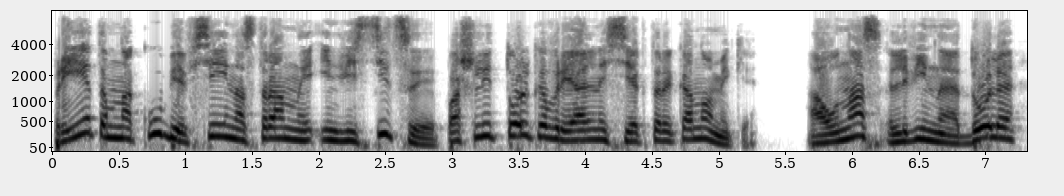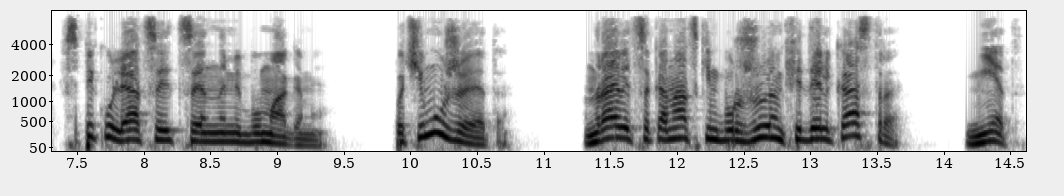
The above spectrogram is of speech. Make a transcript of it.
При этом на Кубе все иностранные инвестиции пошли только в реальный сектор экономики. А у нас львиная доля в спекуляции ценными бумагами. Почему же это? Нравится канадским буржуям Фидель Кастро? Нет.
